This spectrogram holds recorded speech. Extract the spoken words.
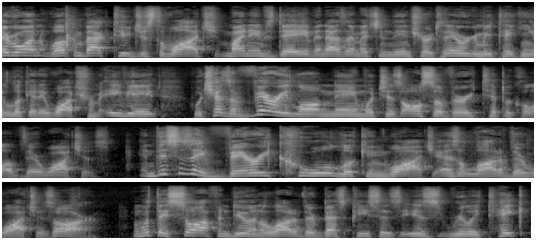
Hey everyone, welcome back to Just the Watch. My name's Dave, and as I mentioned in the intro, today we're going to be taking a look at a watch from AVI-8, which has a very long name, which is also very typical of their watches. And this is a very cool looking watch, as a lot of their watches are. And what they so often do in a lot of their best pieces is really take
